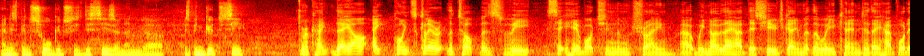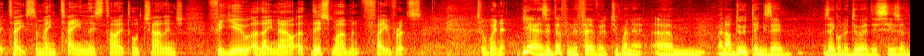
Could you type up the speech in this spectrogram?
and it's been so good this season, and uh, it's been good to see. Okay, they are eight points clear at the top as we sit here watching them train. Uh, we know they have this huge game at the weekend. Do they have what it takes to maintain this title challenge? For you, are they now at this moment favourites to win it? Yeah, they're definitely a favourite to win it. Um, and I do think they, they're going to do it this season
